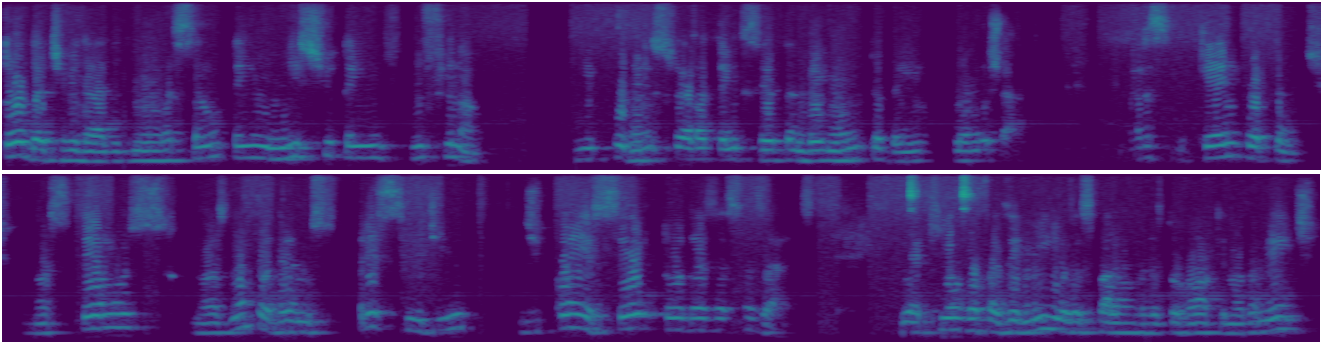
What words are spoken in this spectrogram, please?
toda atividade de mineração tem um início e tem um final. E, por isso, ela tem que ser também muito bem planejada. Mas o que é importante? Nós temos, nós não podemos prescindir de conhecer todas essas áreas. E aqui eu vou fazer minhas as palavras do Rock novamente.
